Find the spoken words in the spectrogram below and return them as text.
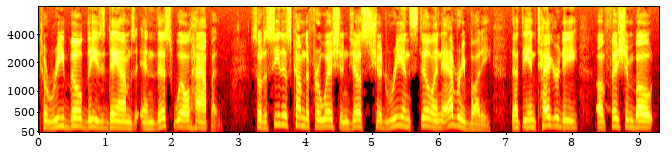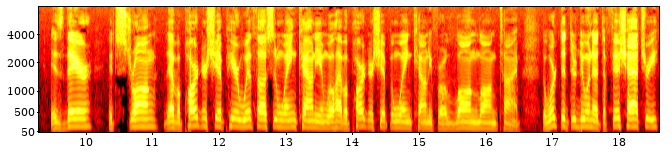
to rebuild these dams, and this will happen. So to see this come to fruition just should reinstill in everybody that the integrity of Fish and Boat is there. It's strong. They have a partnership here with us in Wayne County, and we'll have a partnership in Wayne County for a long, long time. The work that they're doing at the fish hatchery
